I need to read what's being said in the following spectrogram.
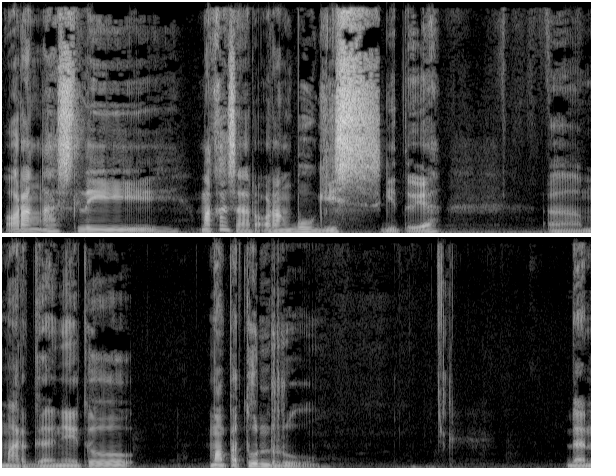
orang asli Makassar, orang Bugis gitu ya. E, marganya itu Mapatundru. Dan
